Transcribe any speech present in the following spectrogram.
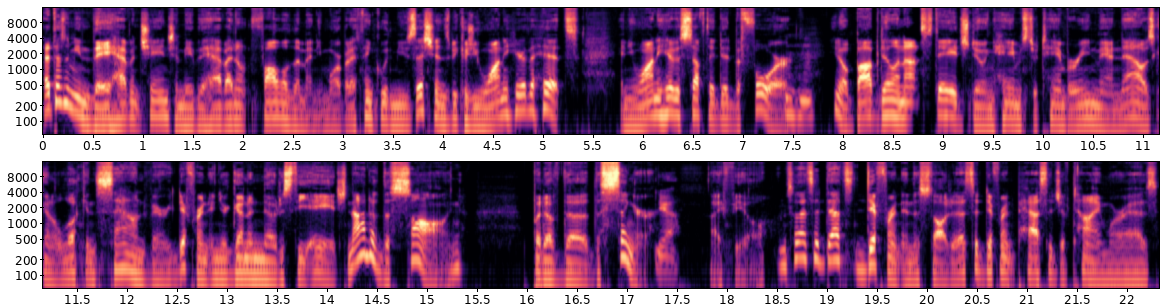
That doesn't mean they haven't changed, and maybe they have. I don't follow them anymore. But I think with musicians, because you want to hear the hits and you want to hear the stuff they did before, mm-hmm. you know, Bob Dylan on stage doing Hey Mr. Tambourine Man now is going to look and sound very different, and you're going to notice the age, not of the song, but of the the singer. Yeah. I feel. And so that's a that's different in nostalgia. That's a different passage of time. Whereas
